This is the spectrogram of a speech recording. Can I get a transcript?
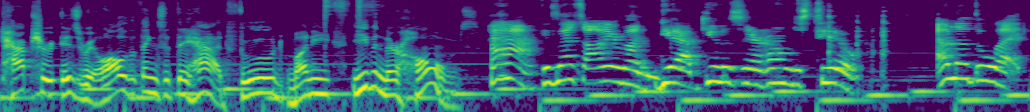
capture Israel, all the things that they had food, money, even their homes. Haha, give us all your money. Yeah, give us their homes too. Out of the way.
